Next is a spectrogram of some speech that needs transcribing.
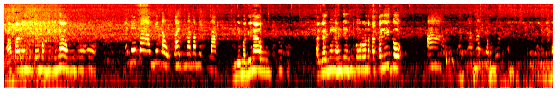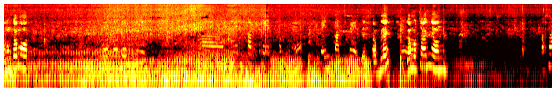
Ah, para hindi kayo magiginaw. Oo. Hindi mga ginaw kahit malamig na. Hindi maginaw. Tagal nyo na hindi siguro nakakaligo. Ah, tama, gamot. Anong gamot? Ah, pen tablet. Hmm? Pen tablet. Gamot saan yun? Basta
